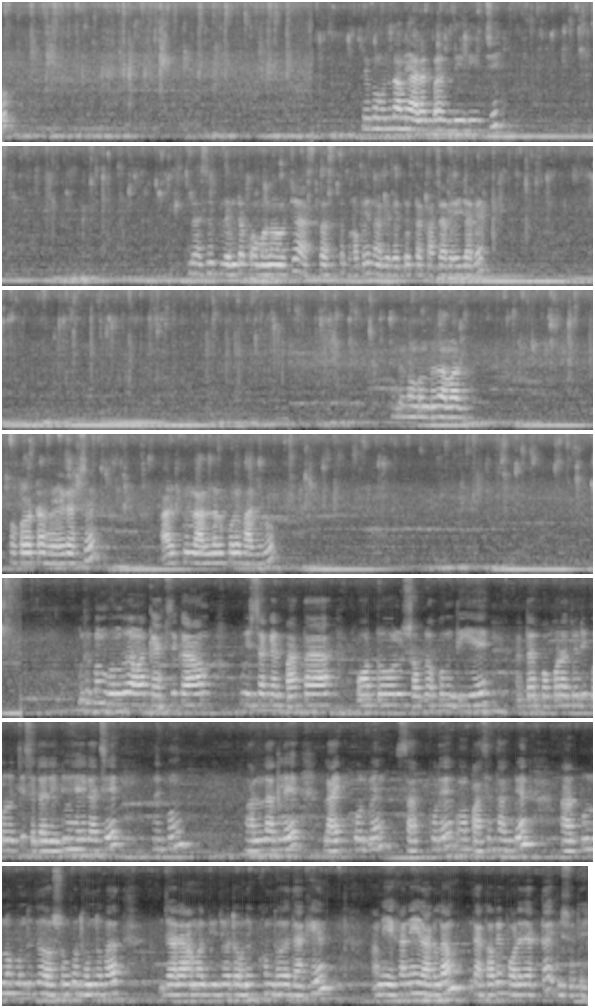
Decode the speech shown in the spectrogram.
দেখুন বন্ধুরা, আমি আর একবার দিয়ে দিয়েছি। গ্যাসের ফ্লেমটা কমানো হচ্ছে, আস্তে আস্তে হবে, নাহলে ভেতরটা কাঁচা রয়ে যাবে। দেখুন বন্ধুরা, আমার পকোড়াটা হয়ে গেছে। আর একটু লাল লাল করে ভাজবো। দেখুন বন্ধুরা, আমার ক্যাপসিকাম পুঁই শাকের পাতা, পটল সব রকম দিয়ে একটা পকোড়া তৈরি করেছি, সেটা রেডি হয়ে গেছে। দেখুন, ভালো লাগলে লাইক করবেন সাবস্ক্রাইব করে আমার পাশে থাকবেন। আর পুরনো বন্ধুদের অসংখ্য ধন্যবাদ যারা আমার ভিডিওটা অনেকক্ষণ ধরে দেখেন। আমি এখানেই রাখলাম, দেখা হবে পরের একটা এপিসোডে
